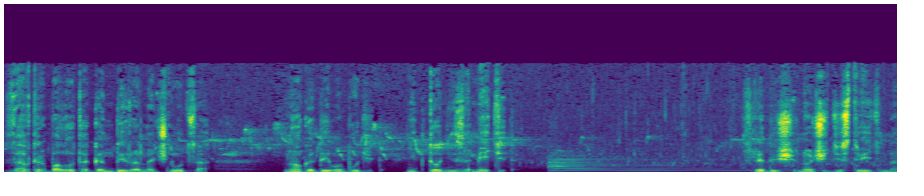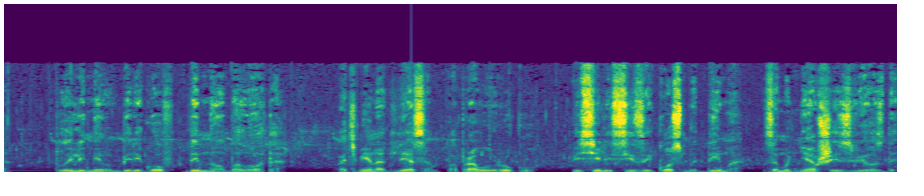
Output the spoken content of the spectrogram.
«Завтра болото Гандыра начнутся, много дыма будет, никто не заметит». Следующей ночью действительно плыли мимо берегов дымного болота. Во тьме над лесом по правую руку висели сизые космы дыма, замутнявшие звезды.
